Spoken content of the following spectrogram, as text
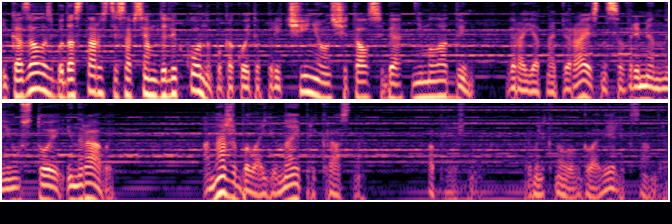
И, казалось бы, до старости совсем далеко, но по какой-то причине он считал себя немолодым, вероятно, опираясь на современные устои и нравы. Она же была юна и прекрасна по-прежнему. промелькнуло в голове Александра.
